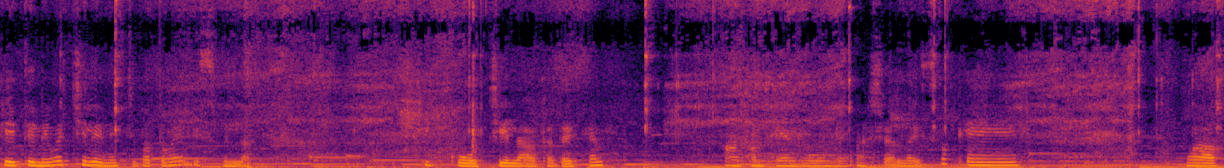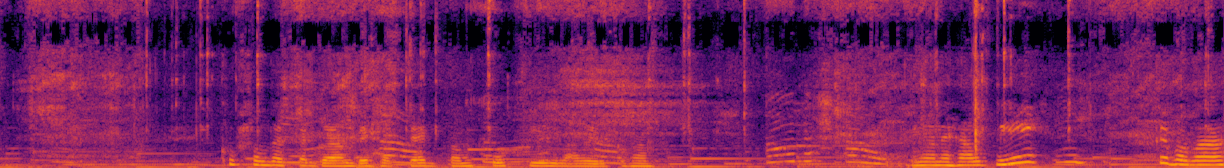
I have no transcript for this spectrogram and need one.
কেটে নিব, চিলে নিচ্ছি প্রথমে। বিসমিল্লা কি কচি লাউটা দেখেন। এখন মাসাল্লাহ ওকে ওয়াও খুব সুন্দর একটা গ্রাম দেখাচ্ছে, একদম কচি লাউয়ের গ্রাম। You wanna help me? ওকে বাবা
